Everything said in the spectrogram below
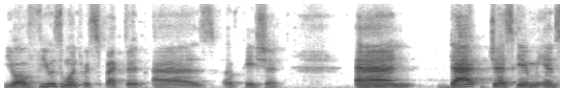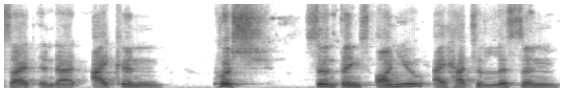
your views weren't respected as a patient. And that just gave me insight in that i can push certain things on you. I had to listen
